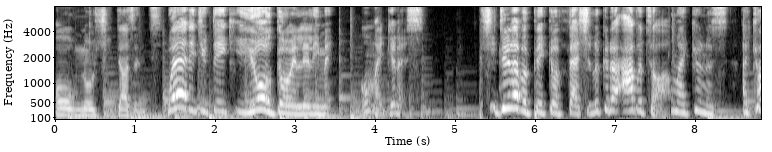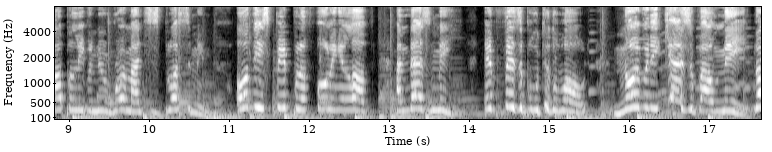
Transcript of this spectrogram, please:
Oh, no, she doesn't. Where did you think you're going, Lily Ma- Oh my goodness. She did have a big confession. Look at her avatar. Oh my goodness. I can't believe a new romance is blossoming. All these people are falling in love. And there's me. Invisible to the world. Nobody cares about me. No.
